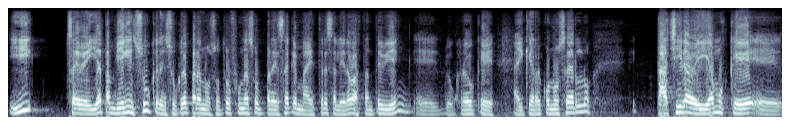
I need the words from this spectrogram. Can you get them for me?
y se veía también en Sucre. En Sucre para nosotros fue una sorpresa que Maestre saliera bastante bien. Eh, yo creo que hay que reconocerlo. Táchira veíamos que eh,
